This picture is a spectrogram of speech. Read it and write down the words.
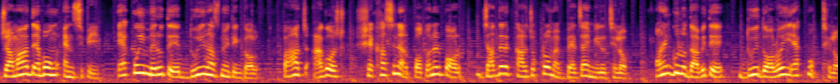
জামাত এবং এনসিপি একই মেরুতে দুই রাজনৈতিক দল। পাঁচ আগস্ট শেখ হাসিনার পতনের পর যাদের কার্যক্রমে বেজায় মিল ছিল। অনেকগুলো দাবিতে দুই দলই একমত ছিল।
